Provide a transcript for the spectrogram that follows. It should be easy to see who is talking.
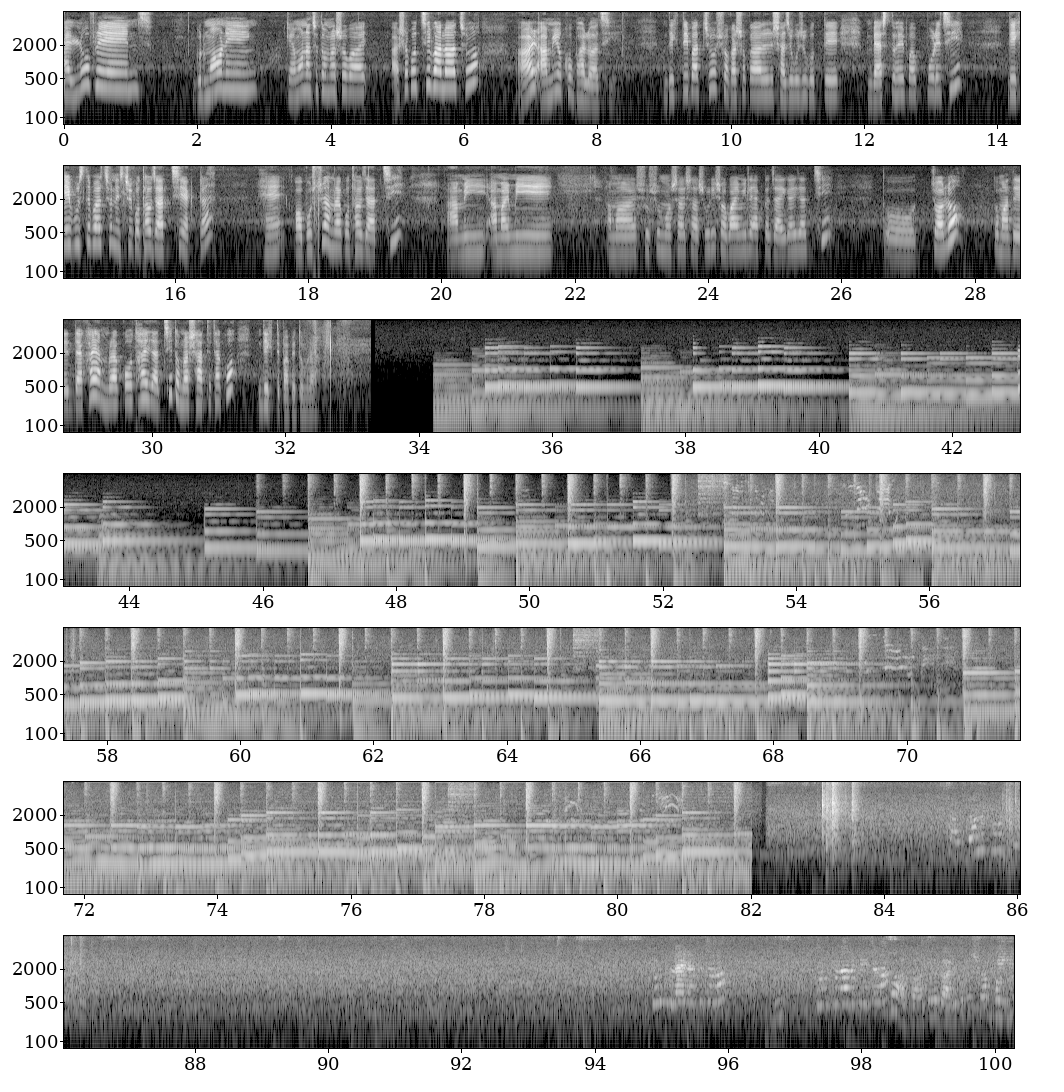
Speaker 1: Hello friends good morning কেমন আছো তোমরা সবাই? আশা করছি ভালো আছো, আর আমিও খুব ভালো আছি। দেখতেই পাচ্ছ, সকাল সকাল সাজুগুজু করতে ব্যস্ত হয়ে পড়েছি। দেখেই বুঝতে পারছ, নিশ্চয়ই কোথাও যাচ্ছি একটা। হ্যাঁ অবশ্যই আমরা কোথাও যাচ্ছি। আমি, আমার মেয়ে, আমার শ্বশুরমশাই, শাশুড়ি সবাই মিলে একটা জায়গায় যাচ্ছি। তো চলো তোমাদের দেখায় আমরা কোথায় যাচ্ছি তোমরা সাথে থাকো দেখতে পাবে তোমরা। গাড়ি থেকে সব বন্ধু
